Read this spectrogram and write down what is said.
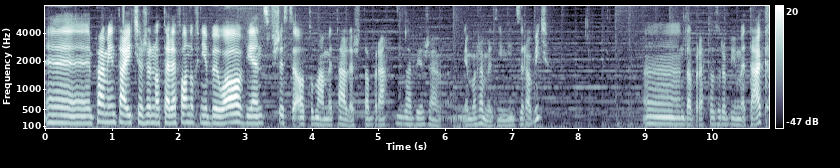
Yy, pamiętajcie, że no telefonów nie było, więc wszyscy. O, tu mamy talerz, dobra, zabierzemy. Nie możemy z nim nic zrobić. Yy, dobra, to zrobimy tak.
